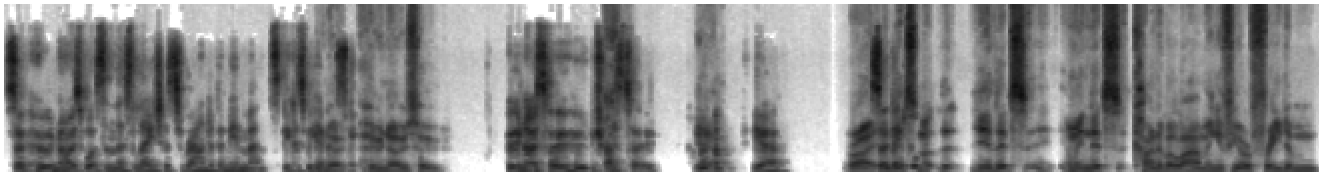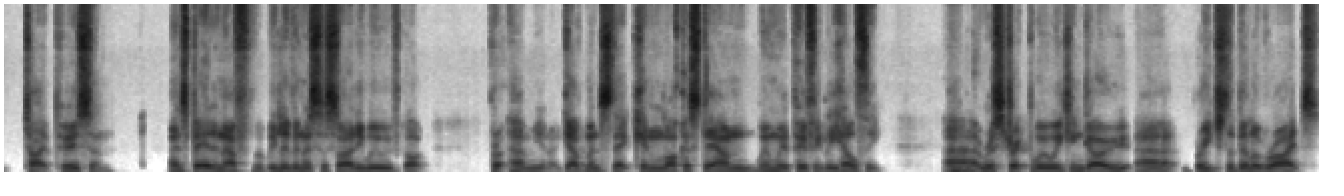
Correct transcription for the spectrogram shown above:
So who knows what's in this latest round of amendments because we who haven't. Know, who knows who? Who knows who? Who trusts who? Yeah. yeah. Right. So that's not, yeah, that's, I mean, that's kind of alarming. If you're a freedom type person, and it's bad enough that we live in a society where we've got, um, you know, governments that can lock us down when we're perfectly healthy, uh, mm-hmm. restrict where we can go, uh, breach the Bill of Rights,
